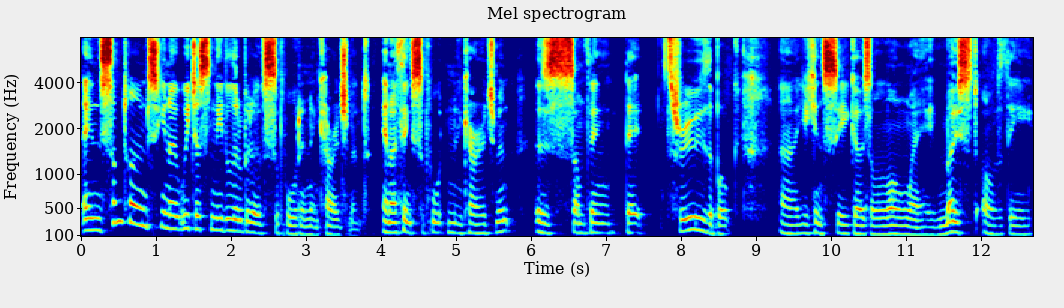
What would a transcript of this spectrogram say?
And sometimes, you know, we just need a little bit of support and encouragement. And I think support and encouragement is something that through the book uh, you can see goes a long way. Most of the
